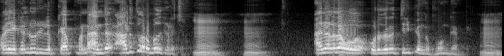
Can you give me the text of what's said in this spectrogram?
பழைய கல்லூரியில் கேப் பண்ணால் அந்த அடுத்து வரும்போது கிடைச்சிரும். ம் ம். அதனால தான் ஒரு தடவை திருப்பி அங்கே போங்க ம்.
